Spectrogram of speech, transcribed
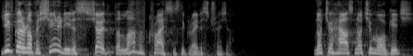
You've got an opportunity to show that the love of Christ is the greatest treasure. Not your house, not your mortgage,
